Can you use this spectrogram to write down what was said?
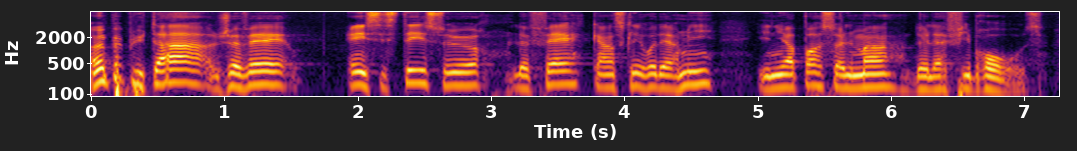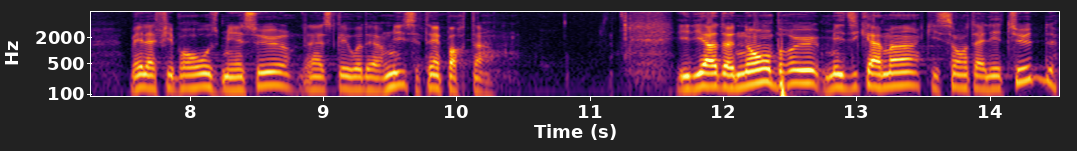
Un peu plus tard, je vais insister sur le fait qu'en sclérodermie, il n'y a pas seulement de la fibrose. Mais la fibrose, bien sûr, dans la sclérodermie, c'est important. Il y a de nombreux médicaments qui sont à l'étude.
